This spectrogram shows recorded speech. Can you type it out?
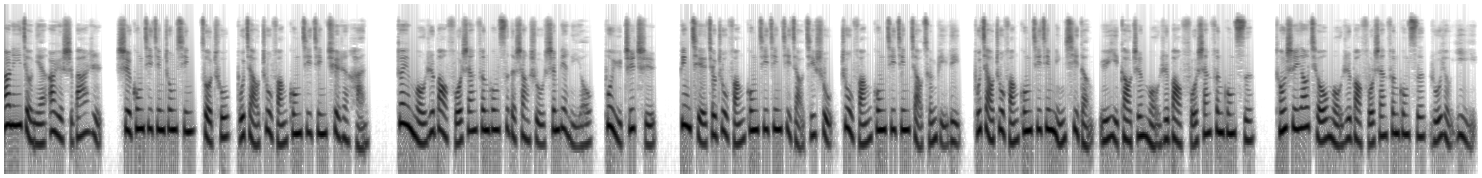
二零一九年二月十八日，市公积金中心作出补缴住房公积金确认函，对某日报佛山分公司的上述申辩理由不予支持。并且就住房公积金计缴基数、住房公积金缴存比例、补缴住房公积金明细等予以告知某日报佛山分公司，同时要求某日报佛山分公司如有异议，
